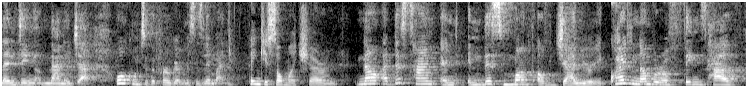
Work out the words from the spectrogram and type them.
lending manager. Welcome to the program, Mrs. Lemani. Thank you so much, Sharon. Now, at this time and in this month of January, quite a number of things have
